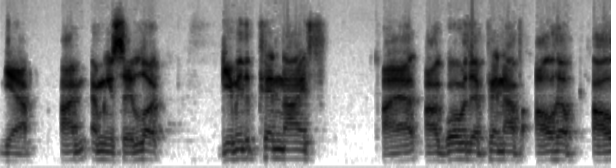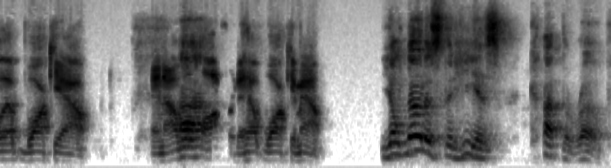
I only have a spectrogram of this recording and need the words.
yeah, I'm. I'm going to say, look, give me the penknife. I I'll go over that penknife. I'll help. I'll help walk you out, and I will Uh, offer to help walk him out. You'll notice that he has cut the rope,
